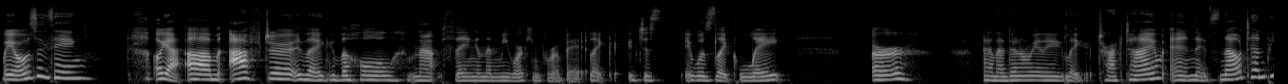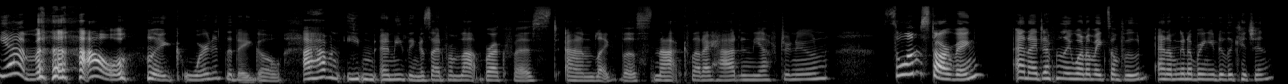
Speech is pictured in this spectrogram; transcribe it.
but yeah, what was I saying? Oh yeah, um after like the whole nap thing and then me working for a bit, like it just it was like late er and I didn't really like track time and it's now 10 p.m. How? Like where did the day go? I haven't eaten anything aside from that breakfast and like the snack that I had in the afternoon. So I'm starving and I definitely want to make some food and I'm going to bring you to the kitchen.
